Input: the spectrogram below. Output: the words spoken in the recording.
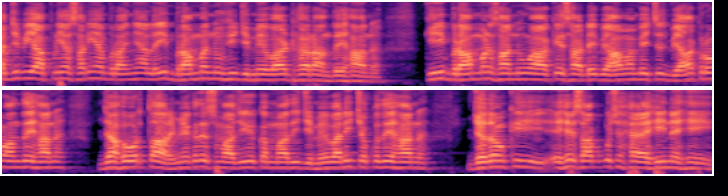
ਅੱਜ ਵੀ ਆਪਣੀਆਂ ਸਾਰੀਆਂ ਬੁਰਾਈਆਂ ਲਈ ਬ੍ਰਾਹਮਣ ਨੂੰ ਹੀ ਜ਼ਿੰਮੇਵਾਰ ਠਹਿਰਾਉਂਦੇ ਹਨ। ਕਿ ਬ੍ਰਾਹਮਣ ਸਾਨੂੰ ਆ ਕੇ ਸਾਡੇ ਵਿਆਹਾਂ ਵਿੱਚ ਵਿਆਹ ਕਰਵਾਉਂਦੇ ਹਨ ਜਾਂ ਹੋਰ ਧਾਰਮਿਕ ਅਤੇ ਸਮਾਜਿਕ ਕੰਮਾਂ ਦੀ ਜ਼ਿੰਮੇਵਾਰੀ ਚੁੱਕਦੇ ਹਨ? ਜਦੋਂ ਕਿ ਇਹ ਸਭ ਕੁਝ ਹੈ ਹੀ ਨਹੀਂ।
